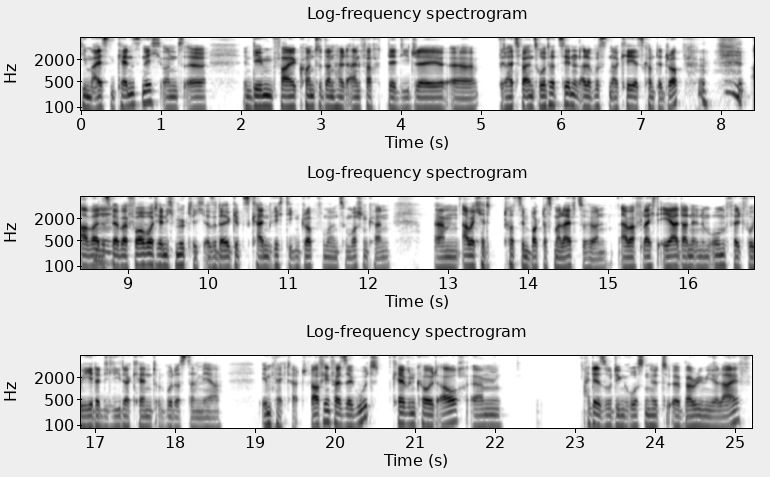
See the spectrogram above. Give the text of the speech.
die meisten kennen es nicht und äh, in dem Fall konnte dann halt einfach der DJ äh, 3, 2, 1 runterzählen und alle wussten, okay, jetzt kommt der Drop. aber mhm. das wäre bei Vorwort ja nicht möglich. Also da gibt's keinen richtigen Drop, wo man zu moschen kann. Ähm, aber ich hätte trotzdem Bock, das mal live zu hören. Aber vielleicht eher dann in einem Umfeld, wo jeder die Lieder kennt und wo das dann mehr Impact hat. War auf jeden Fall sehr gut. Calvin Cold auch. Ähm, hat er so den großen Hit äh, Bury Me Alive.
